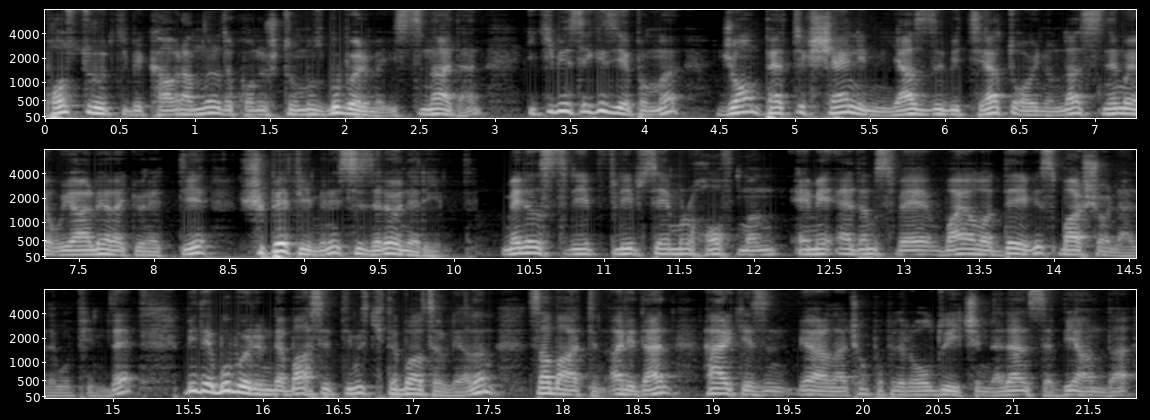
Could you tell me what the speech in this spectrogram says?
post-truth gibi kavramları da konuştuğumuz bu bölüme istinaden 2008 yapımı John Patrick Shanley'nin yazdığı bir tiyatro oyununda sinemaya uyarlayarak yönettiği Şüphe filmini sizlere önereyim. Meryl Streep, Philip Seymour Hoffman, Amy Adams ve Viola Davis başrollerde bu filmde. Bir de bu bölümde bahsettiğimiz kitabı hatırlayalım. Sabahattin Ali'den herkesin bir aralar çok popüler olduğu için nedense bir anda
